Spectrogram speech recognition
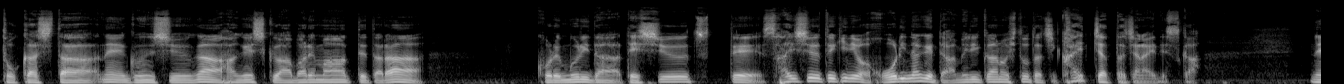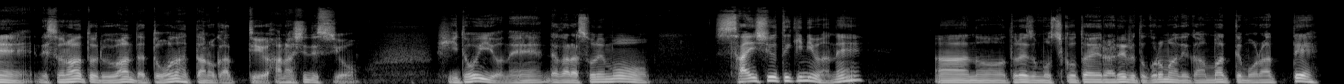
徒化したね、群衆が激しく暴れ回ってたら、これ無理だ、撤収つって、最終的には放り投げてアメリカの人たち帰っちゃったじゃないですか。ねえ。で、その後ルワンダどうなったのかっていう話ですよ。ひどいよね。だからそれも、最終的にはね、あの、とりあえず持ちこたえられるところまで頑張ってもらって、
